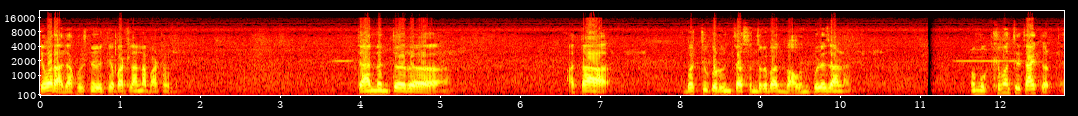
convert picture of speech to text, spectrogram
तेव्हा राधाकृष्ण विखे पाटलांना पाठवलं. त्यानंतर आता बच्चू कडूंच्या संदर्भात बावनकुळे जाणार. मग मुख्यमंत्री काय करतात?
